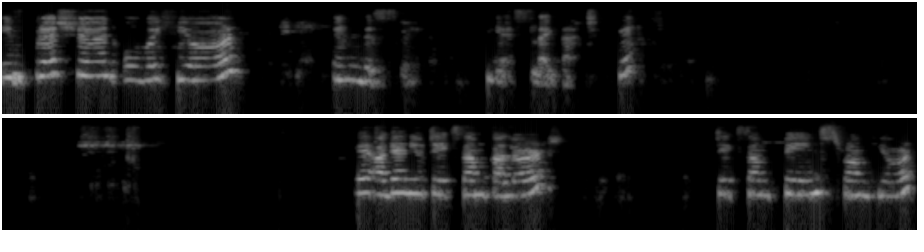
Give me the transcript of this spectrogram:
impression over here in this way. Yes, like that. Okay. Okay, again, you take some color, take some paints from here.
